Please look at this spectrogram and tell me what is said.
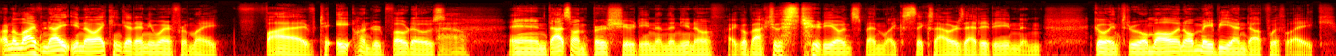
on a live night, you know, I can get anywhere from like five to eight hundred photos Wow. and that's on burst shooting and then you know i go back to the studio and spend like six hours editing and going through them all and i'll maybe end up with like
